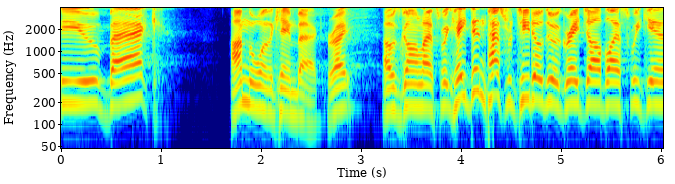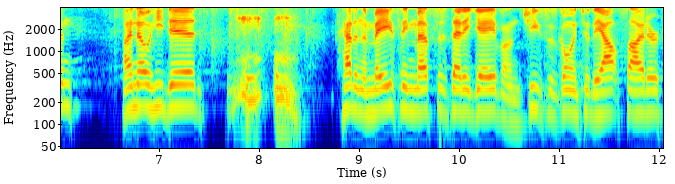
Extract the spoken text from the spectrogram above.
see you back. I'm the one that came back, right? I was gone last week. Hey, didn't Pastor Tito do a great job last weekend? I know he did. Had an amazing message that he gave on Jesus going to the outsider,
